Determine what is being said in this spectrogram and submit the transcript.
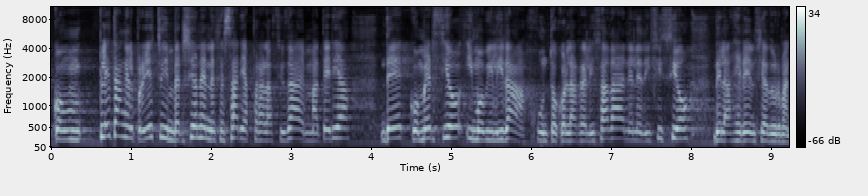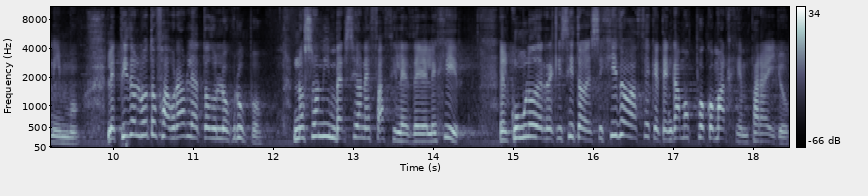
completan el proyecto de inversiones necesarias para la ciudad en materia de comercio y movilidad, junto con las realizadas en el edificio de la Gerencia de Urbanismo. Les pido el voto favorable a todos los grupos. No son inversiones fáciles de elegir. El cúmulo de requisitos exigidos hace que tengamos poco margen para ello.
